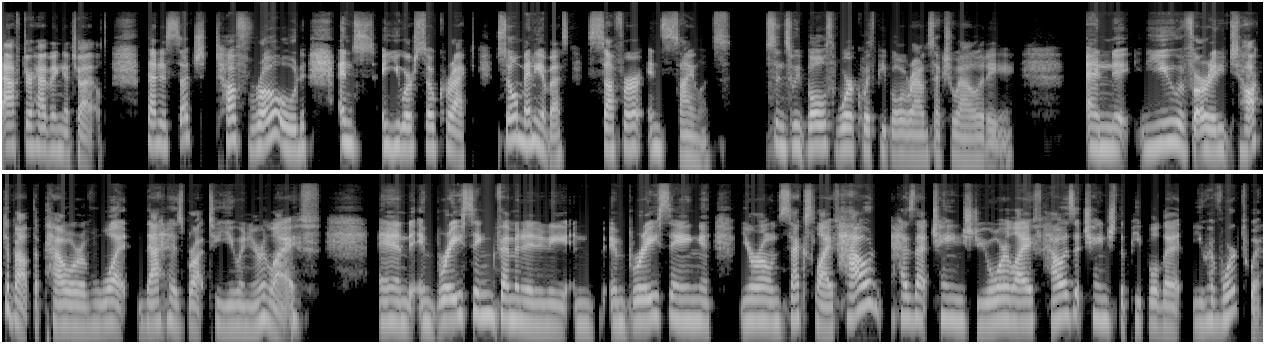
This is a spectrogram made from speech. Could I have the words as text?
after having a child. That is such tough road, and you are so correct. So many of us suffer in silence since we both work with people around sexuality. And you have already talked about the power of what that has brought to you in your life and embracing femininity and embracing your own sex life. How has that changed your life? How has it changed the people that you have worked with?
